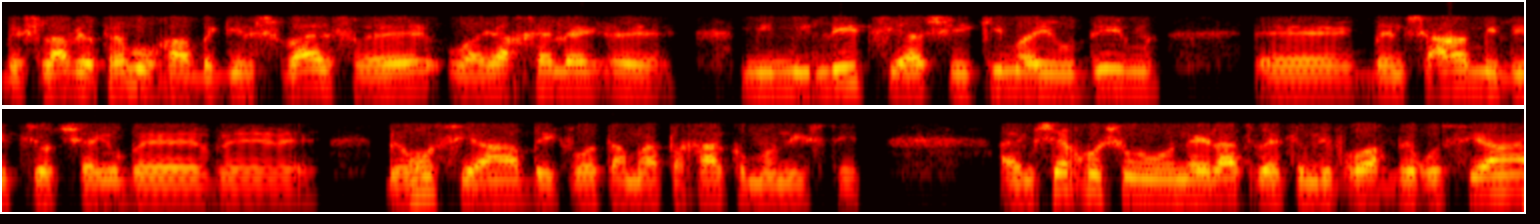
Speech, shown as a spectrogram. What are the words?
בשלב יותר מאוחר, בגיל 17, הוא היה חלק אה, ממיליציה שהקימו היהודים בין שאר המיליציות שהיו ברוסיה בעקבות המהפכה הקומוניסטית. ההמשך הוא שהוא נאלץ בעצם לברוח מרוסיה,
